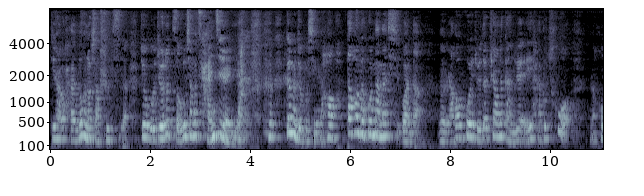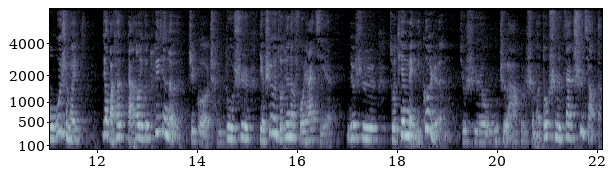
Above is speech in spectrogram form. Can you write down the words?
地上有很多很多小石子，就我觉得走路像个残疾人一样，根本就不行。然后到后面会慢慢习惯的，嗯，然后会觉得这样的感觉哎还不错。然后为什么要把它达到一个推荐的这个程度是？也是因为昨天的佛牙节，就是昨天每一个人，就是舞者啊或者什么都是在赤脚的。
